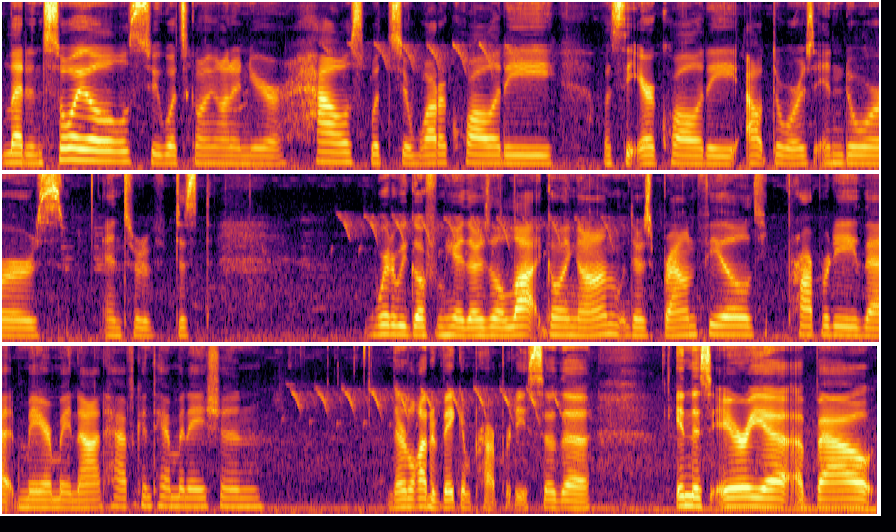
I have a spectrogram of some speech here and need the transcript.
lead in soils to what's going on in your house, what's your water quality, what's the air quality, outdoors, indoors, and sort of just where do we go from here? There's a lot going on. There's brownfield property that may or may not have contamination there are a lot of vacant properties. So the in this area, about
